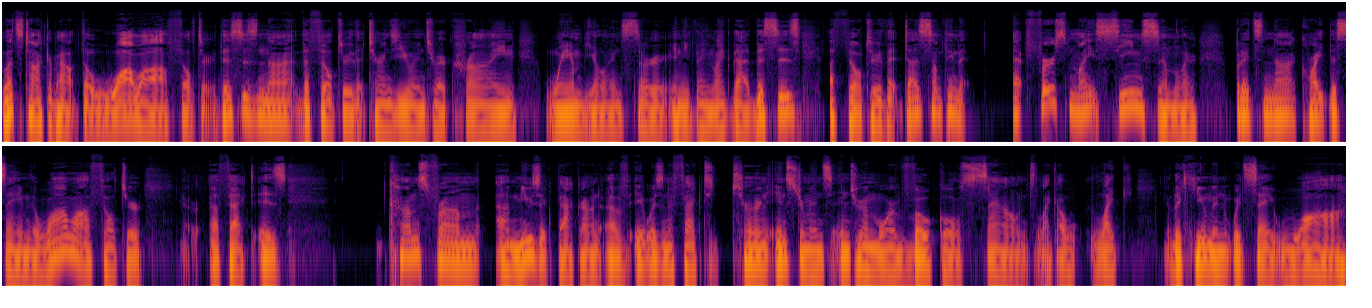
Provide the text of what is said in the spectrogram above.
let's talk about the wah wah filter. This is not the filter that turns you into a crying wambulance or anything like that. This is a filter that does something that at first might seem similar, but it's not quite the same. The wah wah filter effect is comes from a music background of it was an effect to turn instruments into a more vocal sound like a like the human would say wah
